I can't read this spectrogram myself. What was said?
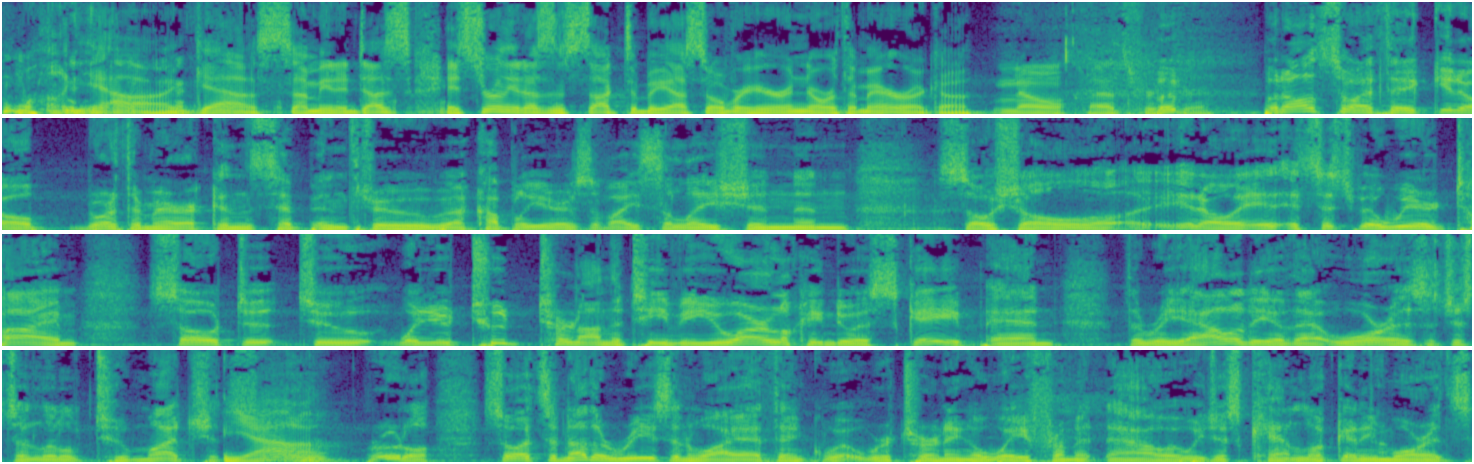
well, yeah, I guess. I mean, it does. It certainly doesn't suck to be us over here in North America. No, that's for But sure. But also I think you know North Americans have been through a couple of years of isolation and social. You know, it, it's such a weird time. So to to when you to turn on the TV, you are looking to escape, and the reality of that war is it's just a little too much. It's Yeah. so brutal. So it's another reason why I think we're we're turning away from it now. We just can't look anymore. It's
